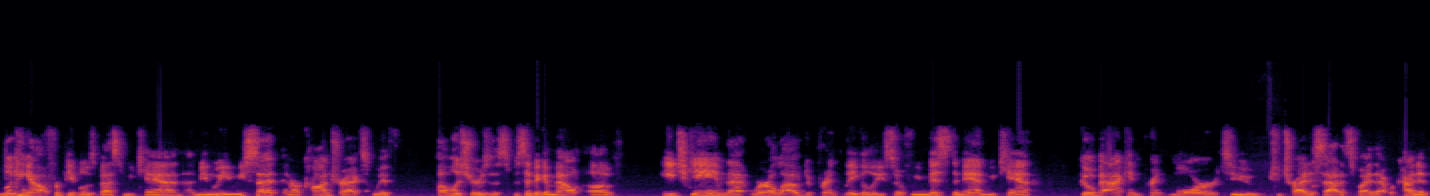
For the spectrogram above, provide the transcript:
looking out for people as best we can. I mean, we, we set in our contracts with publishers a specific amount of each game that we're allowed to print legally. So if we miss demand, we can't go back and print more to to try to satisfy that. We're kind of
